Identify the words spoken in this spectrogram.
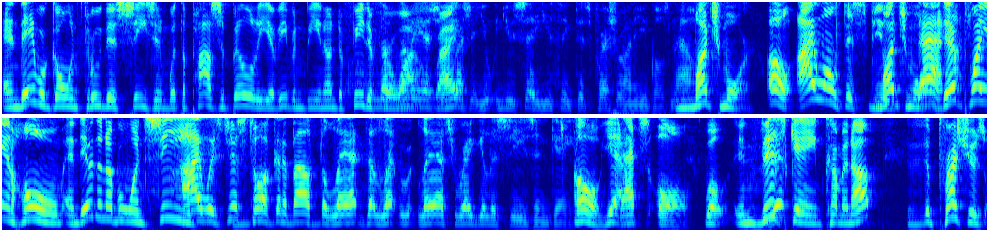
and they were going through this season with the possibility of even being undefeated for Let- a while, Let me ask you a right? question. You, you say you think there's pressure on the Eagles now. Much more. Oh, I won't dispute Much more. that. They're playing home, and they're the number one seed. I was just talking about the, la- the la- last regular season game. Oh, yeah. That's all. Well, in this game coming up, the pressure's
